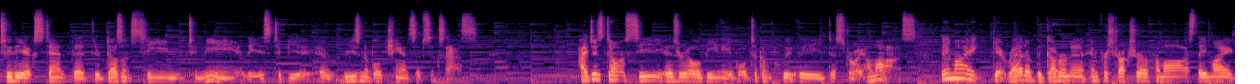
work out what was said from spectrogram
to the extent that there doesn't seem, to me at least, to be a, reasonable chance of success. I just don't see Israel being able to completely destroy Hamas. They might get rid of the government infrastructure of Hamas. They might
